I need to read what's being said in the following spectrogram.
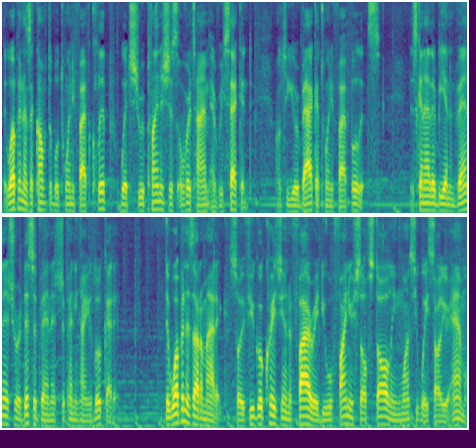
The weapon has a comfortable 25 clip, which replenishes over time every second, until you're back at 25 bullets. This can either be an advantage or a disadvantage depending how you look at it. The weapon is automatic, so if you go crazy on the fire rate, you will find yourself stalling once you waste all your ammo,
